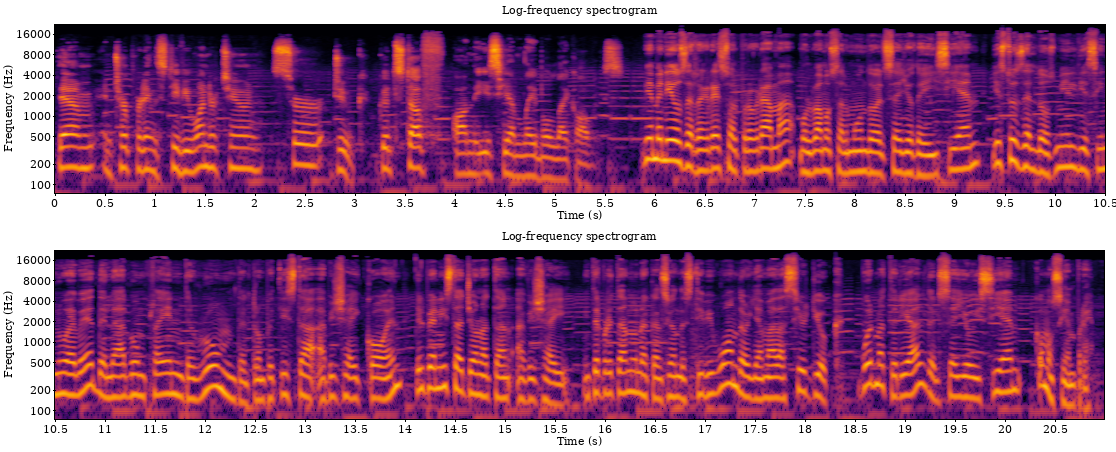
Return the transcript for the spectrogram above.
Them interpreting the Stevie Wonder tune, Sir Duke. Good stuff on the ECM label, like always. Bienvenidos de regreso al programa, volvamos al mundo del sello de ECM y esto es del 2019 del álbum Playing the Room del trompetista Avishai Cohen y el pianista Jonathan Avishai, interpretando una canción de Stevie Wonder llamada Sir Duke. Buen material del sello ECM, como siempre.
